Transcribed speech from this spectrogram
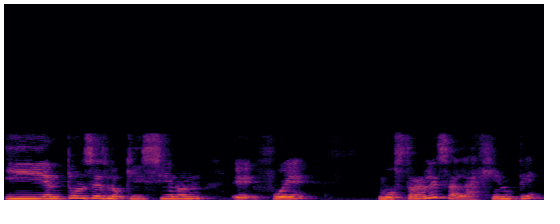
y entonces lo que hicieron eh, fue mostrarles a la gente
